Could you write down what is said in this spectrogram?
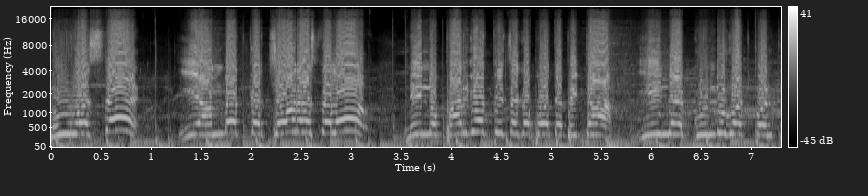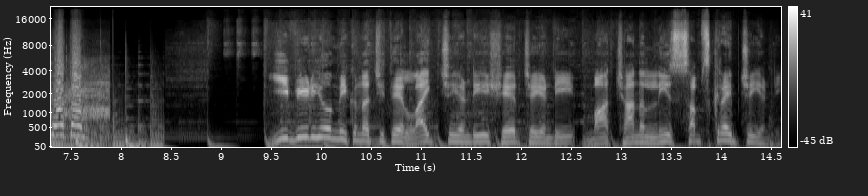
నువ్వు వస్తే ఈ అంబేద్కర్ చౌరస్తలో నిన్ను పరిగెత్తించకపోతే బిడ్డ ఈయన గుండు కొట్టుకొని పోతాం. ఈ వీడియో మీకు నచ్చితే లైక్ చేయండి షేర్ చేయండి మా ఛానల్ని సబ్స్క్రైబ్ చేయండి.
